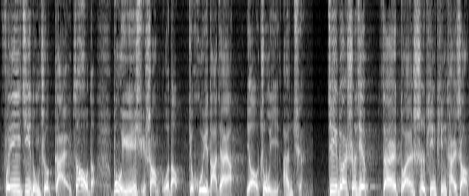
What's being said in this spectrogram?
非机动车改造的，不允许上国道。就呼吁大家呀，要注意安全。近一段时间，在短视频平台上，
